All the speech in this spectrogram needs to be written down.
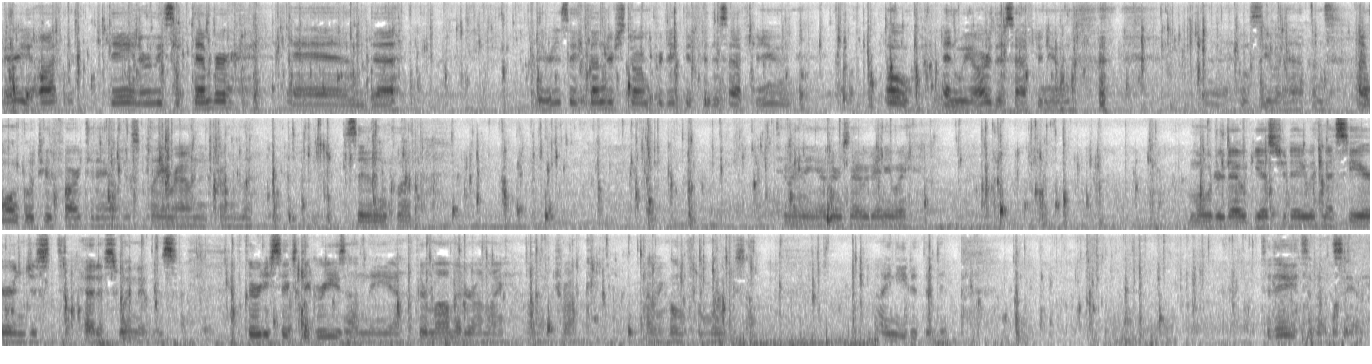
very hot day in early September and uh, there is a thunderstorm predicted for this afternoon. Oh, and we are this afternoon. uh, we'll see what happens. I won't go too far today. I'll just play around in front of the sailing club. Too many others out anyway. Motored out yesterday with Messier and just had a swim. It was 36 degrees on the uh, thermometer on my, on my truck coming home from work, so I needed the dip. Today it's about sailing.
